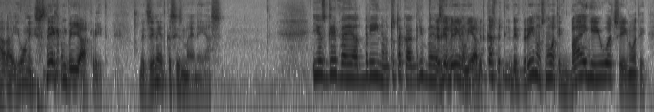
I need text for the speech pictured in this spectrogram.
Ārā jūnijas sniegam bija jākrīt. Bet ziniet, kas izmainījās? Jūs gribējāt brīnumu, tu tā kā gribēji. Es gribēju brīnumu, jā, bet kas, bet, bet brīnums notika baigi jocīgi. Notika.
